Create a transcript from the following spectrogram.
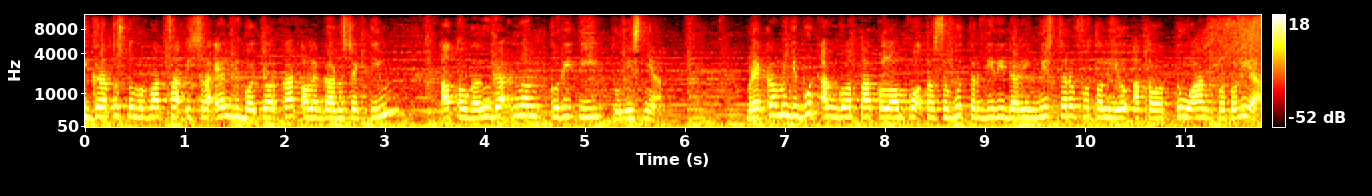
300 nomor WhatsApp Israel dibocorkan oleh Ganosek Team atau Garuda Non-Security tulisnya. Mereka menyebut anggota kelompok tersebut terdiri dari Mr. Fotolio atau Tuan Fotolia,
